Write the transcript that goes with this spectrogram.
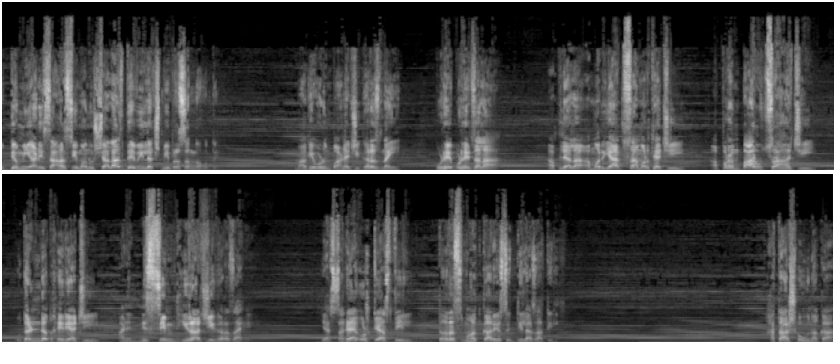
उद्यमी आणि साहसी मनुष्यालाच देवी लक्ष्मी प्रसन्न होते. मागे वळून पाहण्याची गरज नाही. पुढे पुढे चला. आपल्याला अमर्याद सामर्थ्याची अपरंपार उत्साहाची उदंड धैर्याची आणि निस्सीम धीराची गरज आहे. या सगळ्या गोष्टी असतील तरच महत्कार्य सिद्धीला जातील. हताश होऊ नका.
